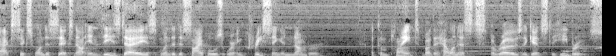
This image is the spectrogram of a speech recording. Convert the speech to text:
Acts 6, 1 to 6. Now, in these days, when the disciples were increasing in number, a complaint by the Hellenists arose against the Hebrews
